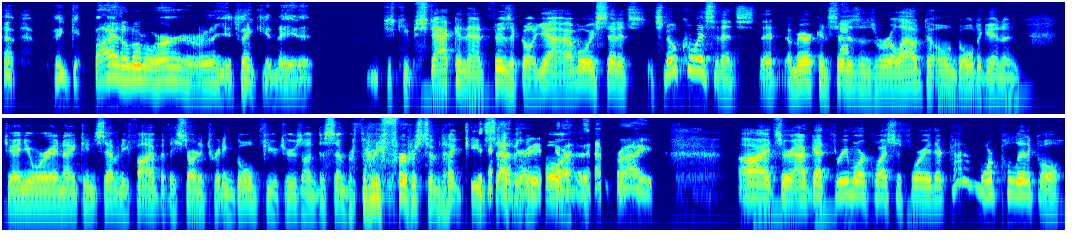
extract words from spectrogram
buy it a little earlier than you think you need it just keep stacking that physical. Yeah, I've always said it's it's no coincidence that American citizens were allowed to own gold again in January of 1975, but they started trading gold futures on December 31st of 1974. Yeah, that's right. All right, sir. I've got three more questions for you. They're kind of more political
